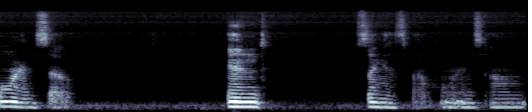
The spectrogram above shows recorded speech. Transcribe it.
horns so and something else about horns um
